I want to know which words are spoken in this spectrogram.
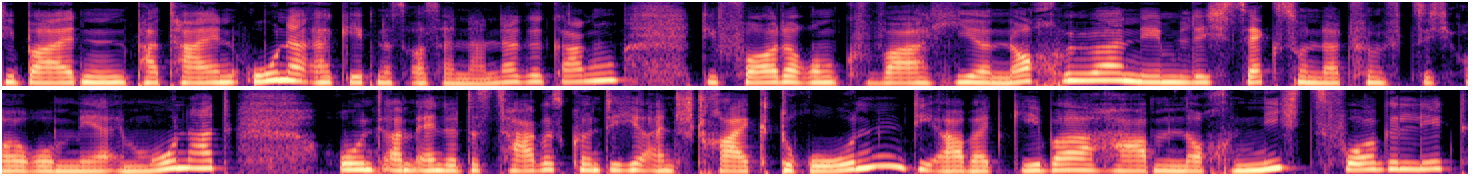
die beiden Parteien ohne Ergebnis auseinandergegangen. Die Forderung war hier noch höher, nämlich 650 Euro mehr im Monat. Und am Ende des Tages könnte hier ein Streik drohen. Die Arbeitgeber haben noch nichts vorgelegt,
